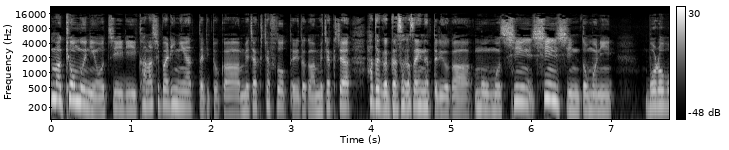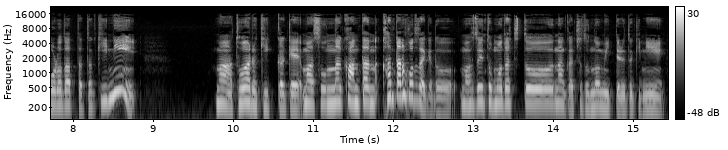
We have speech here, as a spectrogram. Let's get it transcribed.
まあ、虚無に陥り、金縛りにあったりとか、めちゃくちゃ太ったりとか、めちゃくちゃ肌がガサガサになったりとか、もう、もう、心、身ともにボロボロだった時に、まあ、とあるきっかけ。まあ、そんな簡単な、簡単なことだけど、まあ、普通に友達となんかちょっと飲み行ってる時に、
